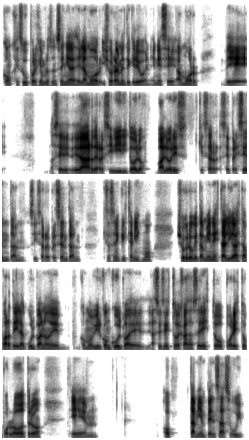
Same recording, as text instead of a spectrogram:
con Jesús, por ejemplo, se enseña desde el amor, y yo realmente creo en, ese amor de, no sé, de, dar, de recibir y todos los valores que se, se presentan, si se representan quizás en el cristianismo, yo creo que también está ligada esta parte de la culpa, ¿no? De como vivir con culpa, de haces esto, dejas de hacer esto, por esto, por lo otro. Em, o también pensás, uy,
